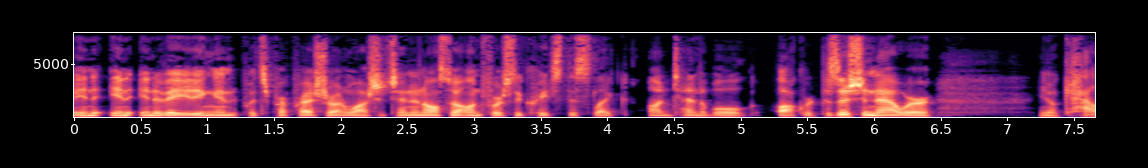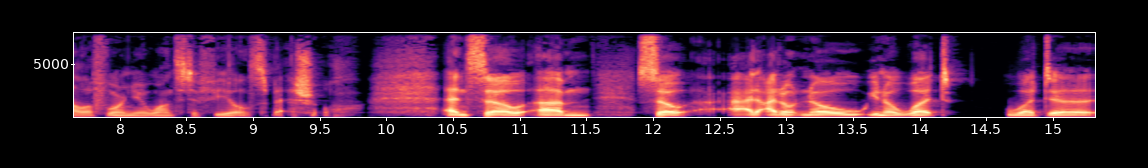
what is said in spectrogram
in, in innovating and it puts pressure on Washington, and also unfortunately creates this like untenable, awkward position now where you know California wants to feel special, and so um, so I, I don't know you know what what uh,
